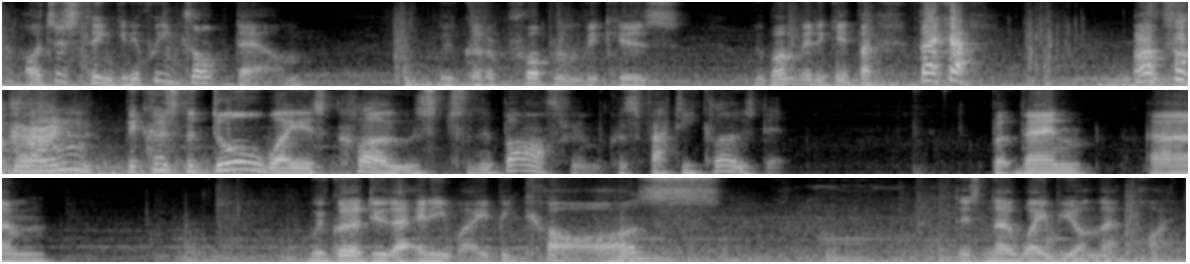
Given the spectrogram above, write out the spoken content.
I was just thinking, if we drop down, we've got a problem because we won't be able to get back... Back up! Again! Because the doorway is closed to the bathroom, because Fatty closed it. But then, um, we've got to do that anyway, because there's no way beyond that pipe.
